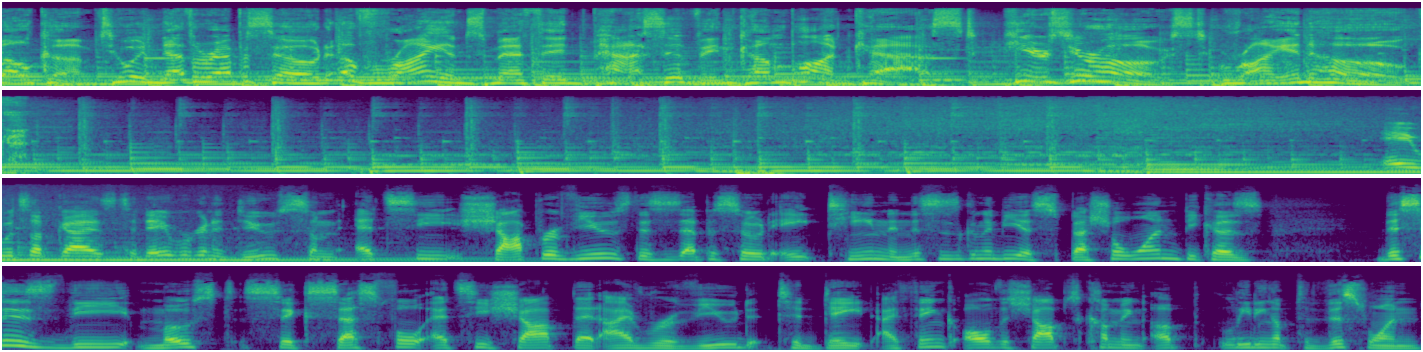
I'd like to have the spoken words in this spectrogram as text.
Welcome to another episode of Ryan's Method Passive Income Podcast. Here's your host, Ryan Hogue. Hey, what's up, guys? Today we're going to do some Etsy shop reviews. This is episode 18, and this is going to be a special one because this is the most successful Etsy shop that I've reviewed to date. I think all the shops coming up leading up to this one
